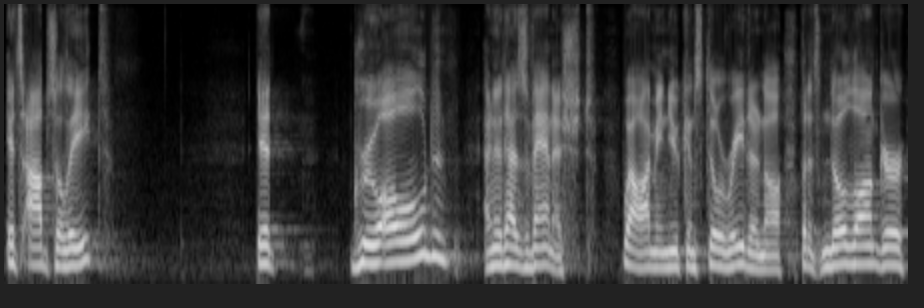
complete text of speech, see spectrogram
It's obsolete, it grew old, and it has vanished. Well, I mean, you can still read it and all, but it's no longer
